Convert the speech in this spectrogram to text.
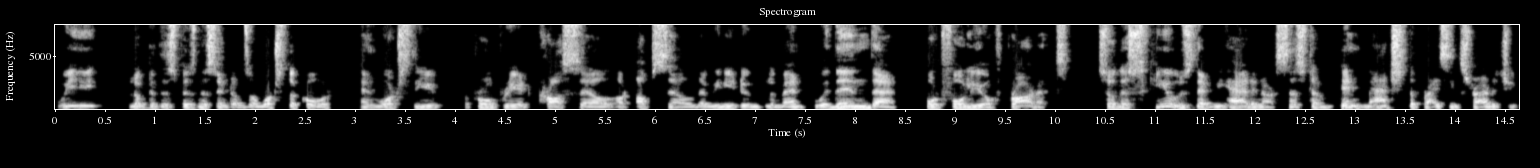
We looked at this business in terms of what's the core and what's the appropriate cross sell or upsell that we need to implement within that portfolio of products. So the SKUs that we had in our system didn't match the pricing strategy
